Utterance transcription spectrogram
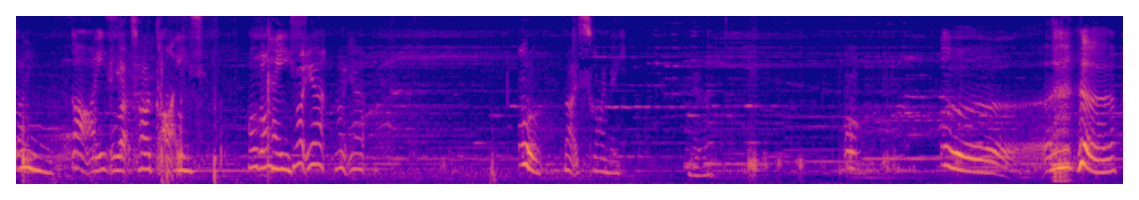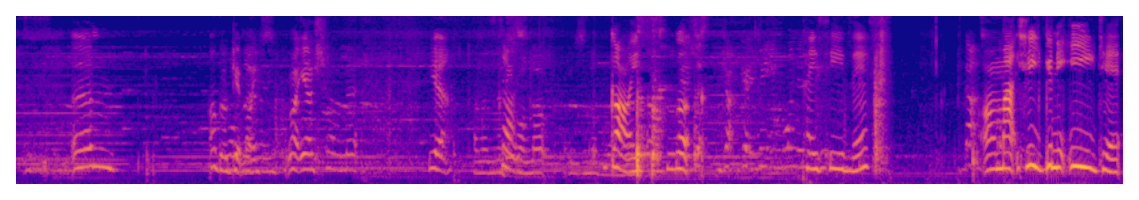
So, Ooh. guys, Oh, that's hard. guys, Hold on. Case. Not yet, not yet. Oh, that is slimy. Yeah. Uh, um, I'll go get my. this? Right, yeah, show them it. Yeah. And then this Sorry. one up is one. guys, look. Jack gave me one in- Can you see this? That's I'm actually gonna eat it.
